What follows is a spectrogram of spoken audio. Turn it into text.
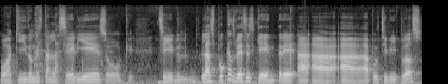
o aquí dónde están las series, o que... Sí, las pocas veces que entré a, a Apple TV Plus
